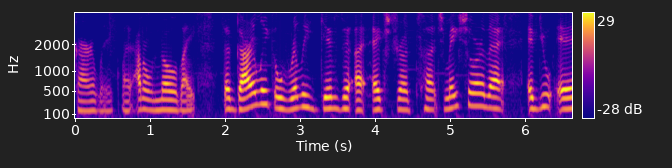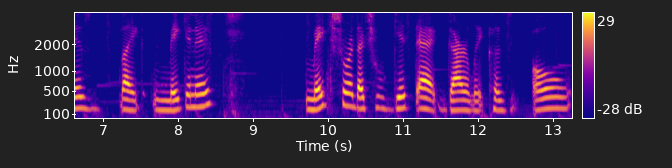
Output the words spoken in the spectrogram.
garlic. Like, I don't know, like the garlic really gives it an extra touch. Make sure that if you is like making this, make sure that you get that garlic because oh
